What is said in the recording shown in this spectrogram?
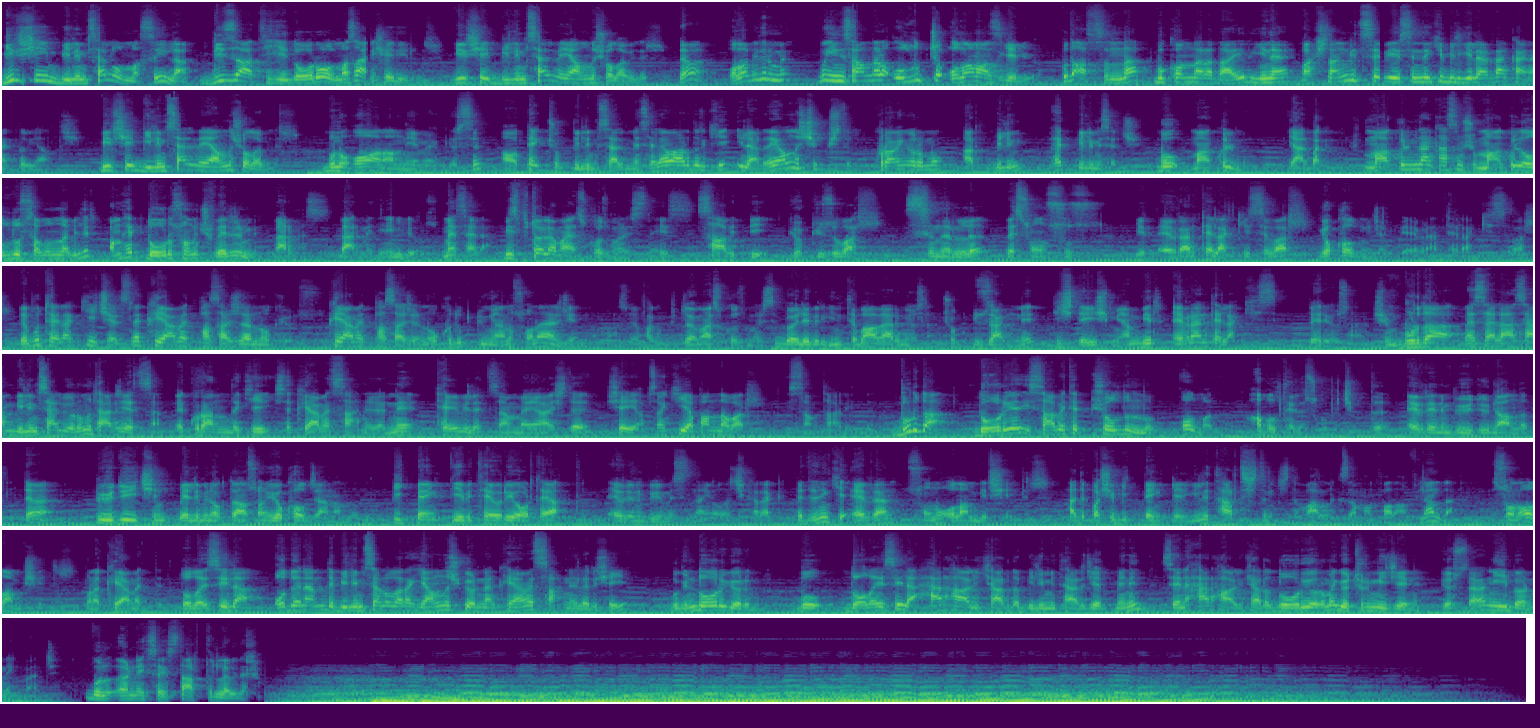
Bir şeyin bilimsel olmasıyla bizatihi doğru olması aynı şey değildir. Bir şey bilimsel ve yanlış olabilir. Değil mi? Olabilir mi? Bu insanlara oldukça olamaz geliyor. Bu da aslında bu konulara dair yine başlangıç seviyesindeki bilgilerden kaynaklı bir yanlış. Bir şey bilimsel ve yanlış olabilir. Bunu o an anlayamayabilirsin. Ama pek çok bilimsel mesele vardır ki ileride yanlış çıkmıştır. Kur'an yorumu artık bilim hep bilimi seç. Bu makul mü? Yani bak makulümden kastım şu makul olduğu savunulabilir ama hep doğru sonuç verir mi? Vermez. Vermediğini biliyoruz. Mesela biz Ptolemaios kozmolojisineyiz. Sabit bir gökyüzü var. Sınırlı ve sonsuz bir evren telakkisi var. Yok olmayacak bir evren telakkisi var. Ve bu telakki içerisinde kıyamet pasajlarını okuyoruz. Kıyamet pasajlarını okuduk dünyanın sona ereceğinden bahsediyor. Fakat Ptolemaios kozmolojisi böyle bir intiba vermiyor sana. Çok düzenli, hiç değişmeyen bir evren telakkisi veriyor sana. Şimdi burada mesela sen bilimsel yorumu tercih etsen ve Kur'an'daki işte kıyamet sahnelerini tevil etsen veya işte şey yapsan ki yapan da var İslam tarihinde. Burada doğruya isabet etmiş oldun mu? Olmadın. Hubble teleskopu çıktı. Evrenin büyüdüğünü anladın değil mi? Büyüdüğü için belli bir noktadan sonra yok olacağını anladın. Big Bang diye bir teoriyi ortaya attın evrenin büyümesinden yola çıkarak ve dedin ki evren sonu olan bir şeydir. Hadi başı Big Bang ile ilgili tartıştın işte varlık zaman falan filan da sonu olan bir şeydir. Buna kıyamet dedin. Dolayısıyla o dönemde bilimsel olarak yanlış görünen kıyamet sahneleri şeyi bugün doğru göründü. Bu dolayısıyla her halükarda bilimi tercih etmenin seni her halükarda doğru yoruma götürmeyeceğini gösteren iyi bir örnek bence. Bunun örnek sayısı da arttırılabilir.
